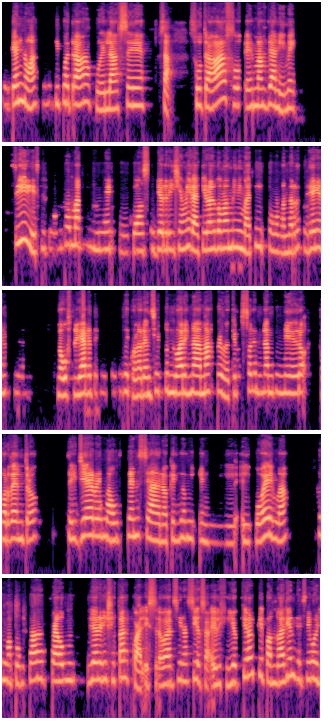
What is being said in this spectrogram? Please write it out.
porque él no hace ese tipo de trabajo, él hace, o sea, su trabajo es más de anime. Sí, es más de anime. Entonces yo le dije, mira, quiero algo más minimalista, como mandar referencias. Me gustaría que tenga de color en ciertos lugares nada más, pero quiero solo en blanco y negro por dentro. Se lleve la ausencia de lo que es el, el, poema, como aportar a un. Yo le dije tal cual, y se lo voy a decir así. O sea, le dije, yo quiero que cuando alguien reciba el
